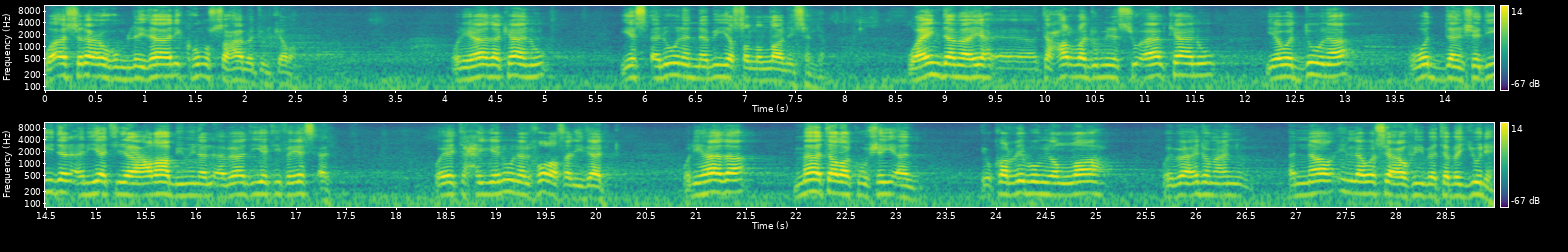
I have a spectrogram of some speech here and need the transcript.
وأسرعهم لذلك هم الصحابة الكرام. ولهذا كانوا يسألون النبي صلى الله عليه وسلم. وعندما تحرجوا من السؤال كانوا يودون ودا شديدا أن يأتي الأعرابي من الأبادية فيسأل ويتحينون الفرص لذلك. ولهذا ما تركوا شيئا يقربهم إلى الله ويبعدهم عن النار إلا وسعوا في تبينه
